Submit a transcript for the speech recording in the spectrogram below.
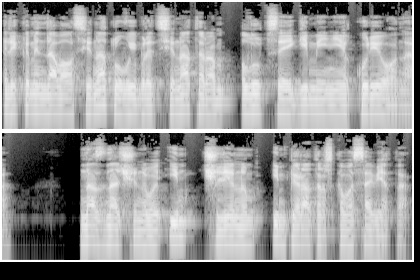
рекомендовал Сенату выбрать сенатором Луция Гемения Куриона, назначенного им членом Императорского совета.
